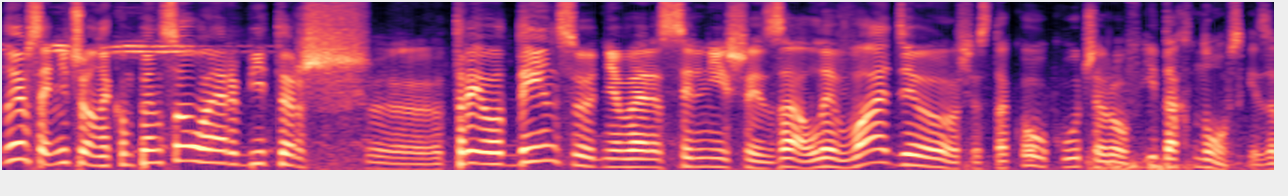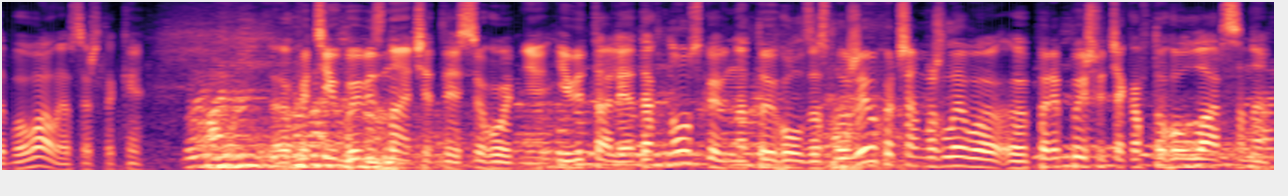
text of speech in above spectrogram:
Ну і все, нічого не компенсовує арбітер. Ж, е, 3-1. Сьогодні Верес сильніший за Левадію, Шестаков, Кучеров і Дахновський забивали. Все ж таки е, хотів би відзначити сьогодні і Віталія Дахновського. Він на той гол заслужив, хоча, можливо, е, перепишуть як автогол Ларсена.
